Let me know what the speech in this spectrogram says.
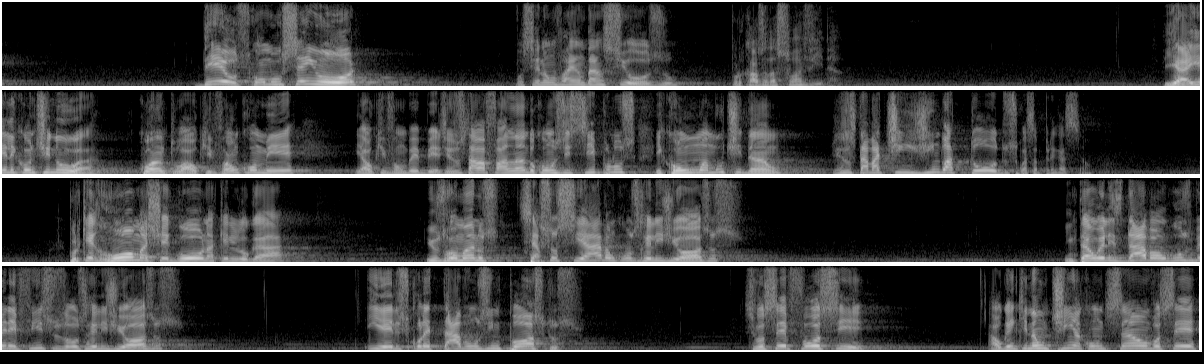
Deus como o Senhor, você não vai andar ansioso por causa da sua vida. E aí ele continua: quanto ao que vão comer e ao que vão beber. Jesus estava falando com os discípulos e com uma multidão. Jesus estava atingindo a todos com essa pregação. Porque Roma chegou naquele lugar e os romanos se associaram com os religiosos. Então eles davam alguns benefícios aos religiosos e eles coletavam os impostos. Se você fosse alguém que não tinha condição, você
